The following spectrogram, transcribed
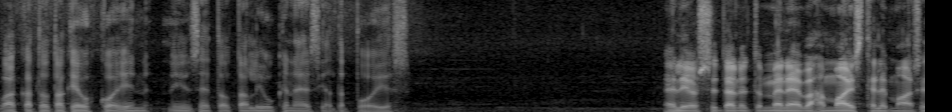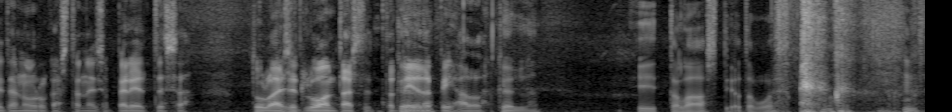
vaikka tota keuhkoihin, niin se tota liukenee sieltä pois. Eli jos sitä nyt menee vähän maistelemaan siitä nurkasta, niin se periaatteessa tulee sitten luontaisesti tietä pihalla. Kyllä. Iittala-astiota voisi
